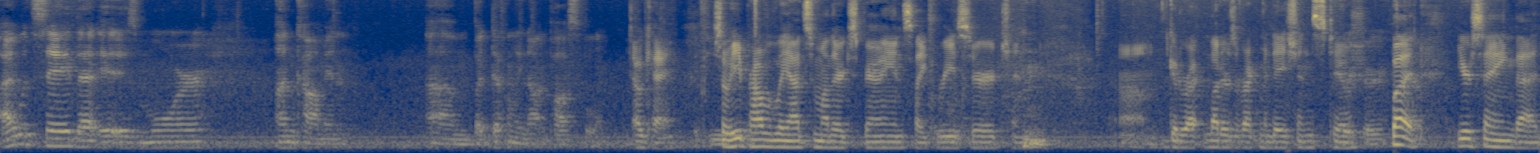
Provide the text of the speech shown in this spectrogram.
I would say that it is more uncommon, um, but definitely not impossible. Okay. You, So he probably had some other experience like research and um, good re- letters of recommendations too. for sure. But you're saying that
